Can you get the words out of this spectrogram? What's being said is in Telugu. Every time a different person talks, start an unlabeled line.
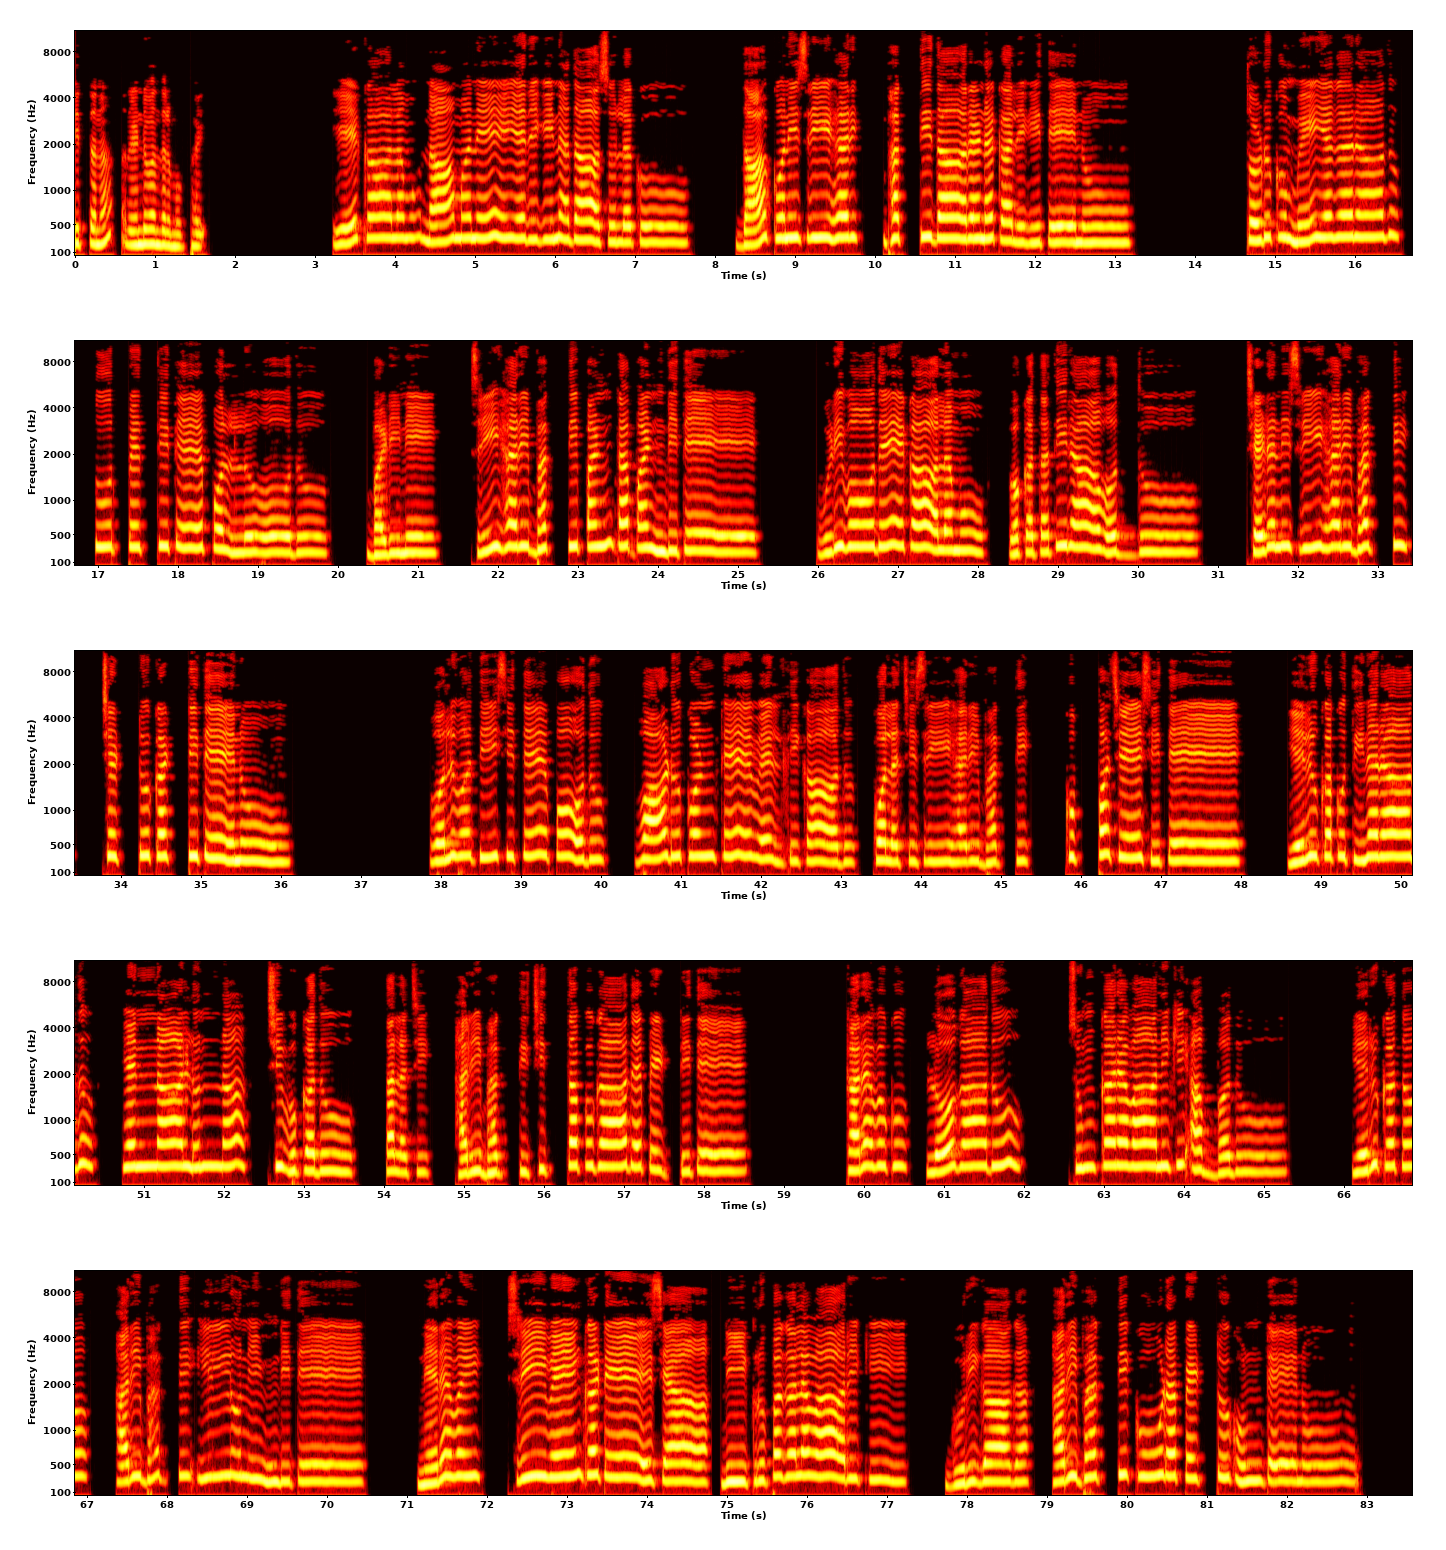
కీర్తన రెండు వందల ముప్పై. ఏ కాలము నామనే ఎరిగిన దాసులకు దాకొని శ్రీహరి భక్తి ధారణ కలిగితేను. తొడుకు మేయగరాదు తూర్పెత్తితే పొల్లువోదు బడినే శ్రీహరి భక్తి పంట పండితే. ఉడివోదే కాలము ఒక తతిరావొద్దు చెడని శ్రీహరి భక్తి చెట్టు కట్టితేను. ఒలువ తీసితే పోదు వాడుకొంటే వెల్తి కాదు. కొలచి శ్రీహరి భక్తి కుప్ప చేసితే. ఎలుకకు తినరాదు ఎన్నాళ్ళున్నా చివుకదు. తలచి హరిభక్తి తప్పుగాదె పెట్టితే కరవుకు లోగాదు సుంకరవానికి అబ్బదు. ఎరుకతో హరిభక్తి ఇల్లు నిండితే నెరవై శ్రీవేంకటేశ నీ కృపగలవారికి గురిగాగా హరిభక్తి కూడా పెట్టుకుంటేను.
